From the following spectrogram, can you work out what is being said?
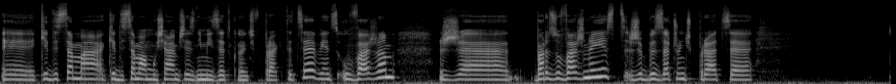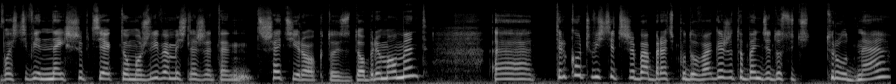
e, kiedy, sama, kiedy sama musiałam się z nimi zetknąć w praktyce, więc uważam, że bardzo ważne jest, żeby zacząć pracę właściwie najszybciej jak to możliwe. Myślę, że ten trzeci rok to jest dobry moment. E, tylko oczywiście trzeba brać pod uwagę, że to będzie dosyć trudne,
